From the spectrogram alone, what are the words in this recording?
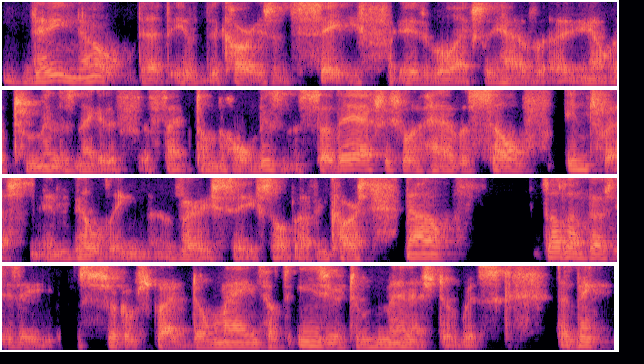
they know that if the car isn't safe, it will actually have a, you know a tremendous negative effect on the whole business. So they actually sort of have a self interest in building very safe self-driving cars. Now, self-driving cars is a circumscribed domain, so it's easier to manage the risk. The big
